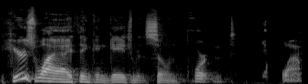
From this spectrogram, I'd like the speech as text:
here's why i think engagement is so important wow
